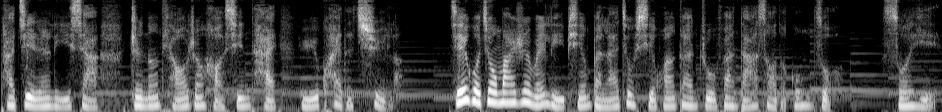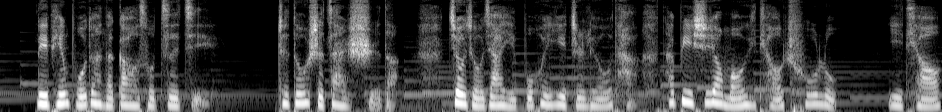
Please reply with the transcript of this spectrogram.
她寄人篱下，只能调整好心态，愉快地去了。结果舅妈认为李平本来就喜欢干煮饭打扫的工作，所以李平不断地告诉自己，这都是暂时的，舅舅家也不会一直留他，他必须要谋一条出路，一条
